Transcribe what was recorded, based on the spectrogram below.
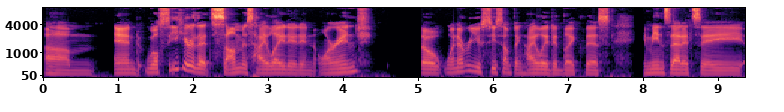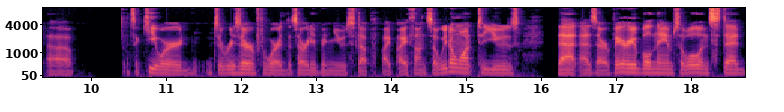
Um, and we'll see here that sum is highlighted in orange. So whenever you see something highlighted like this, it means that it's a uh, it's a keyword, it's a reserved word that's already been used up by Python. So we don't want to use that as our variable name. So we'll instead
